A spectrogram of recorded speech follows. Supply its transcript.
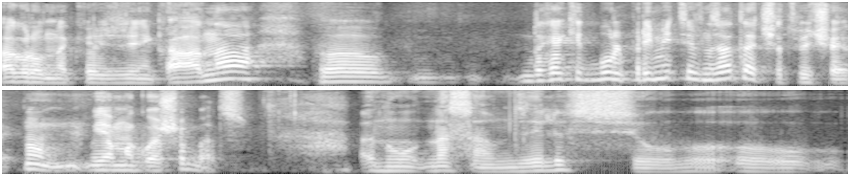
огромное количество денег, а она на какие-то более примитивные задачи отвечает. Ну, я могу ошибаться. Ну, на самом деле все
